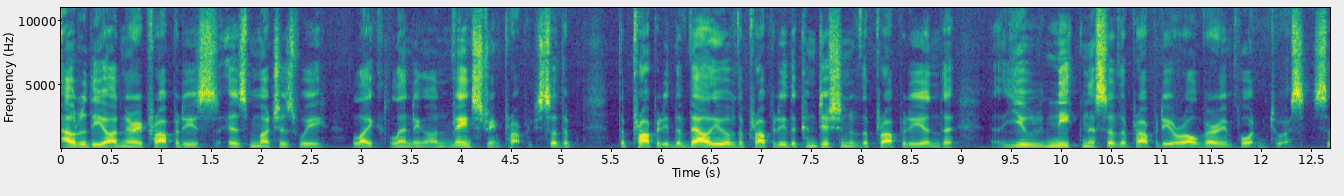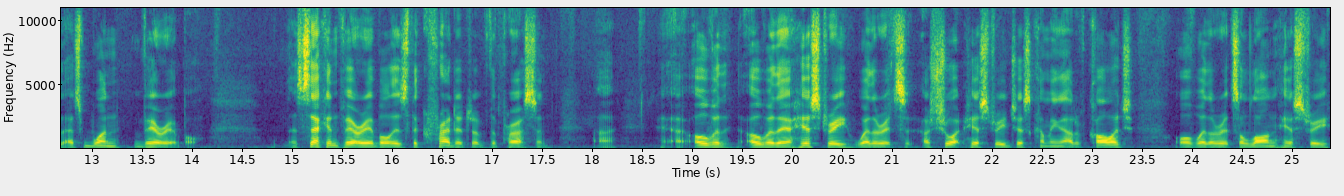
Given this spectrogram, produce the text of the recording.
out of the ordinary properties as much as we like lending on mainstream properties. So the, the property, the value of the property, the condition of the property, and the uniqueness of the property are all very important to us. So that's one variable. The second variable is the credit of the person. Uh, uh, over, over their history, whether it's a short history just coming out of college, or whether it's a long history,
